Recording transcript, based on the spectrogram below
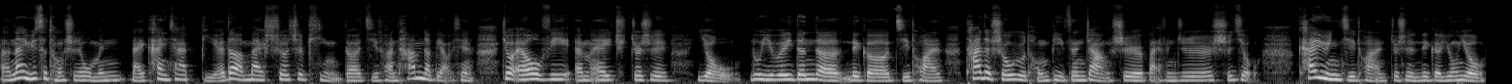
呃，那与此同时，我们来看一下别的卖奢侈品的集团他们的表现。就 LVMH，就是有路易威登的那个集团，它的收入同比增长是百分之十九。开云集团就是那个拥有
